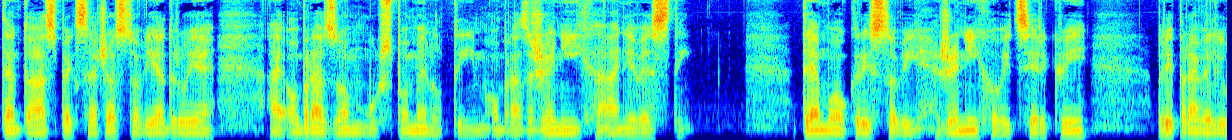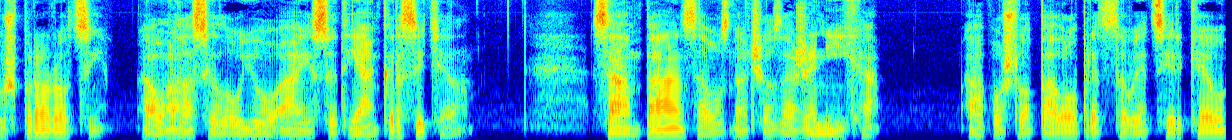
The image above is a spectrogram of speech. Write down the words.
Tento aspekt sa často vyjadruje aj obrazom už spomenutým, obraz ženícha a nevesty. Tému o Kristovi ženíchovi cirkvi pripravili už proroci a ohlásil ju aj svätý Ján Krsiteľ. Sám pán sa označil za ženícha a poštol Pavol predstavuje cirkev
